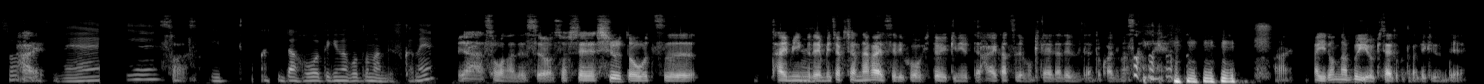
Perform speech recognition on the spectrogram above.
そうはいですね。ねそうです。一本足打法的なことなんですかね。いや、そうなんですよ。そして、シュートを打つタイミングでめちゃくちゃ長いセリフを一息に言って、肺活でも鍛えられるみたいなとこありますからね。はい。まあ、いろんな部位を鍛えることができるんで、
